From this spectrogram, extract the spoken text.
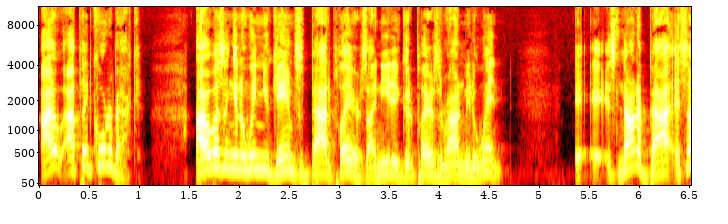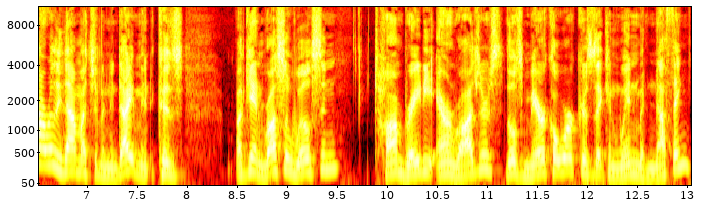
I, I played quarterback. I wasn't going to win you games with bad players. I needed good players around me to win. It's not a bad. It's not really that much of an indictment because, again, Russell Wilson, Tom Brady, Aaron Rodgers, those miracle workers that can win with nothing.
